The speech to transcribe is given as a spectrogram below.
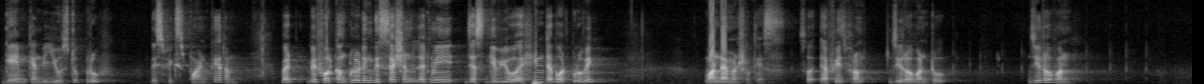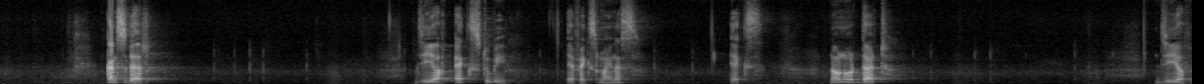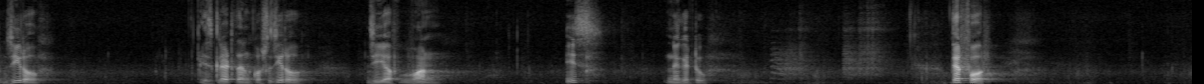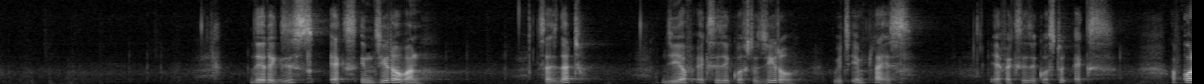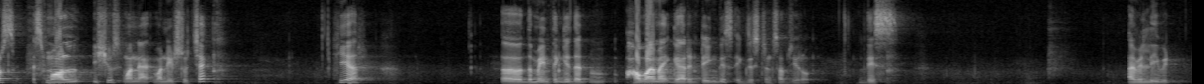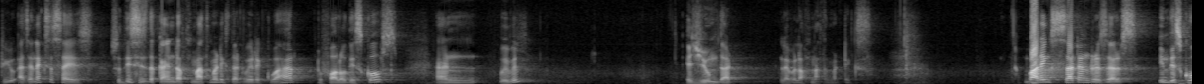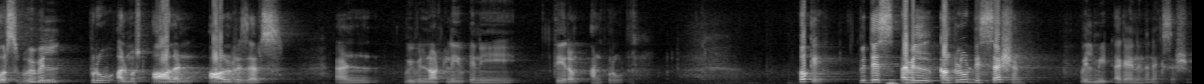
game can be used to prove this fixed point theorem. But before concluding this session let me just give you a hint about proving one dimensional case. So, f is from 0 1 to 0 1 consider g of x to be fx minus x. Now note that g of 0 is greater than equals to 0, g of 1 is negative. Therefore, there exists x in 0 1 such that g of x is equals to 0 which implies fx is equals to x. Of course, small issues one, one needs to check here uh, the main thing is that how am I guaranteeing this existence of 0. This I will leave it to you as an exercise. So, this is the kind of mathematics that we require to follow this course and we will assume that level of mathematics. Barring certain results in this course we will prove almost all and all results and we will not leave any theorem unproved. Okay, with this I will conclude this session we will meet again in the next session.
